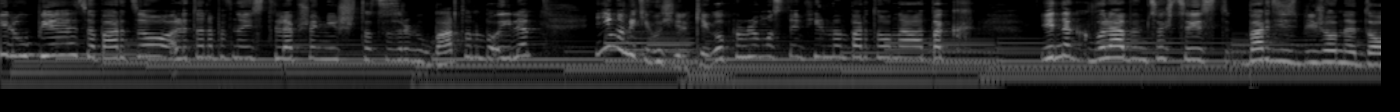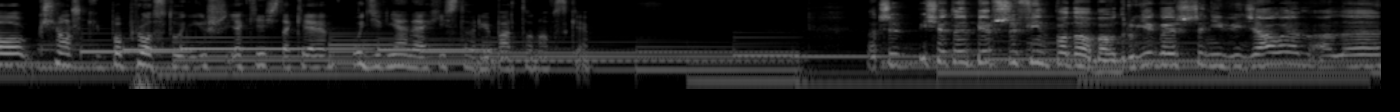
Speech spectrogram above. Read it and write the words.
Nie lubię za bardzo, ale to na pewno jest lepsze niż to, co zrobił Barton, bo o ile nie mam jakiegoś wielkiego problemu z tym filmem Bartona, tak jednak wolałabym coś, co jest bardziej zbliżone do książki po prostu, niż jakieś takie udziwniane historie bartonowskie. Znaczy, mi się ten pierwszy film podobał, drugiego jeszcze nie widziałem, ale...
